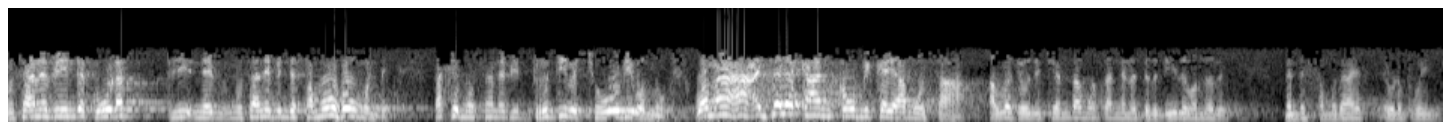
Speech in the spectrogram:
മുസാ നബീന്റെ കൂടെ മുസാനബിന്റെ നബി- മുസാ നബിന്റെ സമൂഹവുമുണ്ട്. പക്ഷെ മുസാ നബി ധൃതി വെച്ച് ഓടി വന്നു. വമാ അഅജലകാൻ ഖൗമിക യാ മൂസ? അള്ള ചോദിച്ചു എന്താ മൂസ അങ്ങനെ ധൃതിയിൽ വന്നത്? നിന്റെ സമുദായത്തിലൂടെ പോയി?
